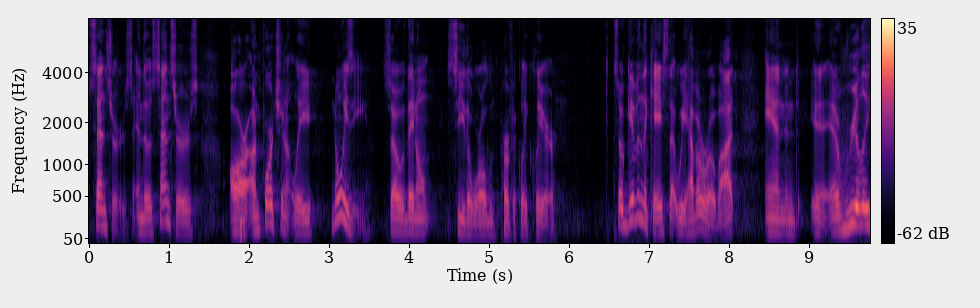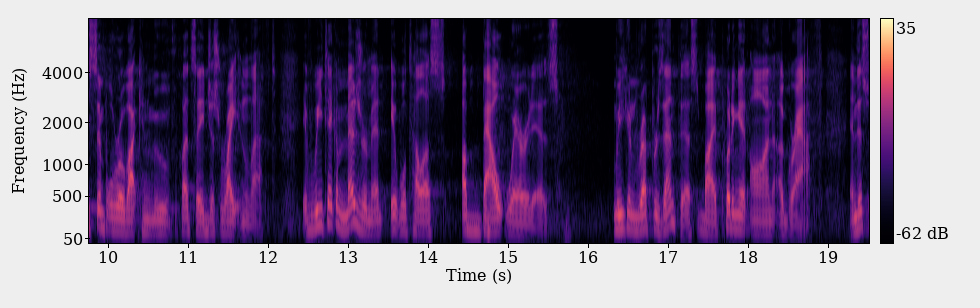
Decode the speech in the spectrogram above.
sensors, and those sensors are unfortunately noisy, so they don't see the world perfectly clear. So given the case that we have a robot, and a really simple robot can move, let's say, just right and left, if we take a measurement, it will tell us about where it is. We can represent this by putting it on a graph. And this,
